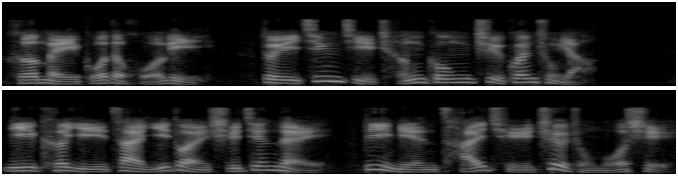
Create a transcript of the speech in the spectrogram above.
和美国的活力对经济成功至关重要。你可以在一段时间内避免采取这种模式，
